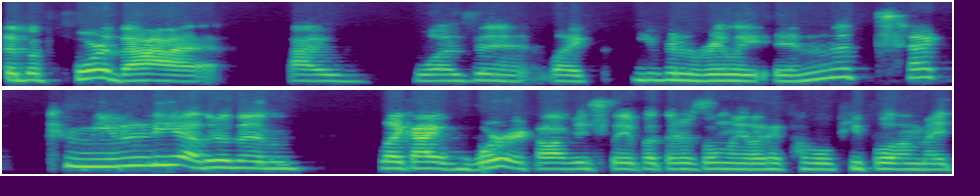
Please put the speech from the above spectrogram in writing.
But before that, I wasn't like even really in the tech community other than like I work obviously, but there's only like a couple people on my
